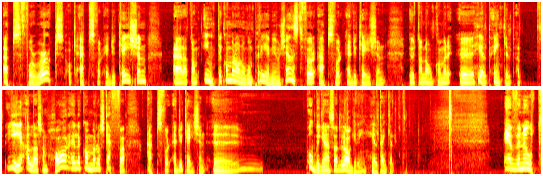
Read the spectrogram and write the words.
Apps for Works och Apps for Education är att de inte kommer ha någon premiumtjänst för Apps for Education utan de kommer eh, helt enkelt att ge alla som har eller kommer att skaffa Apps for Education eh, obegränsad lagring helt enkelt. Evernote,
